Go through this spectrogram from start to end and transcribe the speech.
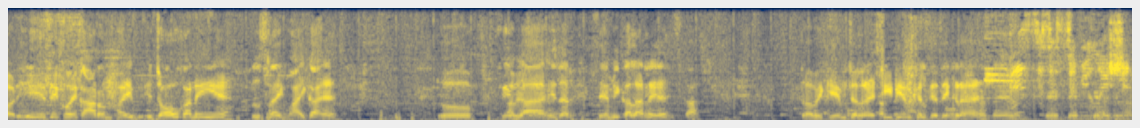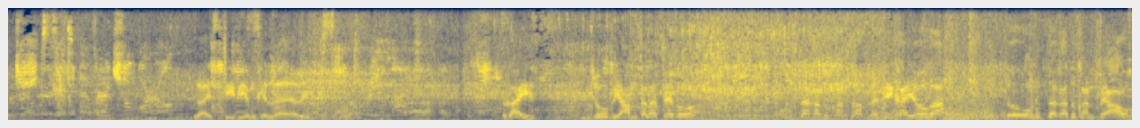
और ये देखो एक आर फाइव जॉ का नहीं है दूसरा एक भाई का है। तो अभी आया इधर सेम ही कलर है इसका। तो अभी गेम चल रहा है टीडीएम खेल के देख रहा है. गाइस टीडीएम खेल रहा है अभी. तो गाइस जो भी आमतला से हो अनुपदा का दुकान तो आपने देखा ही होगा। तो अनुपदा का दुकान पे आओ,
